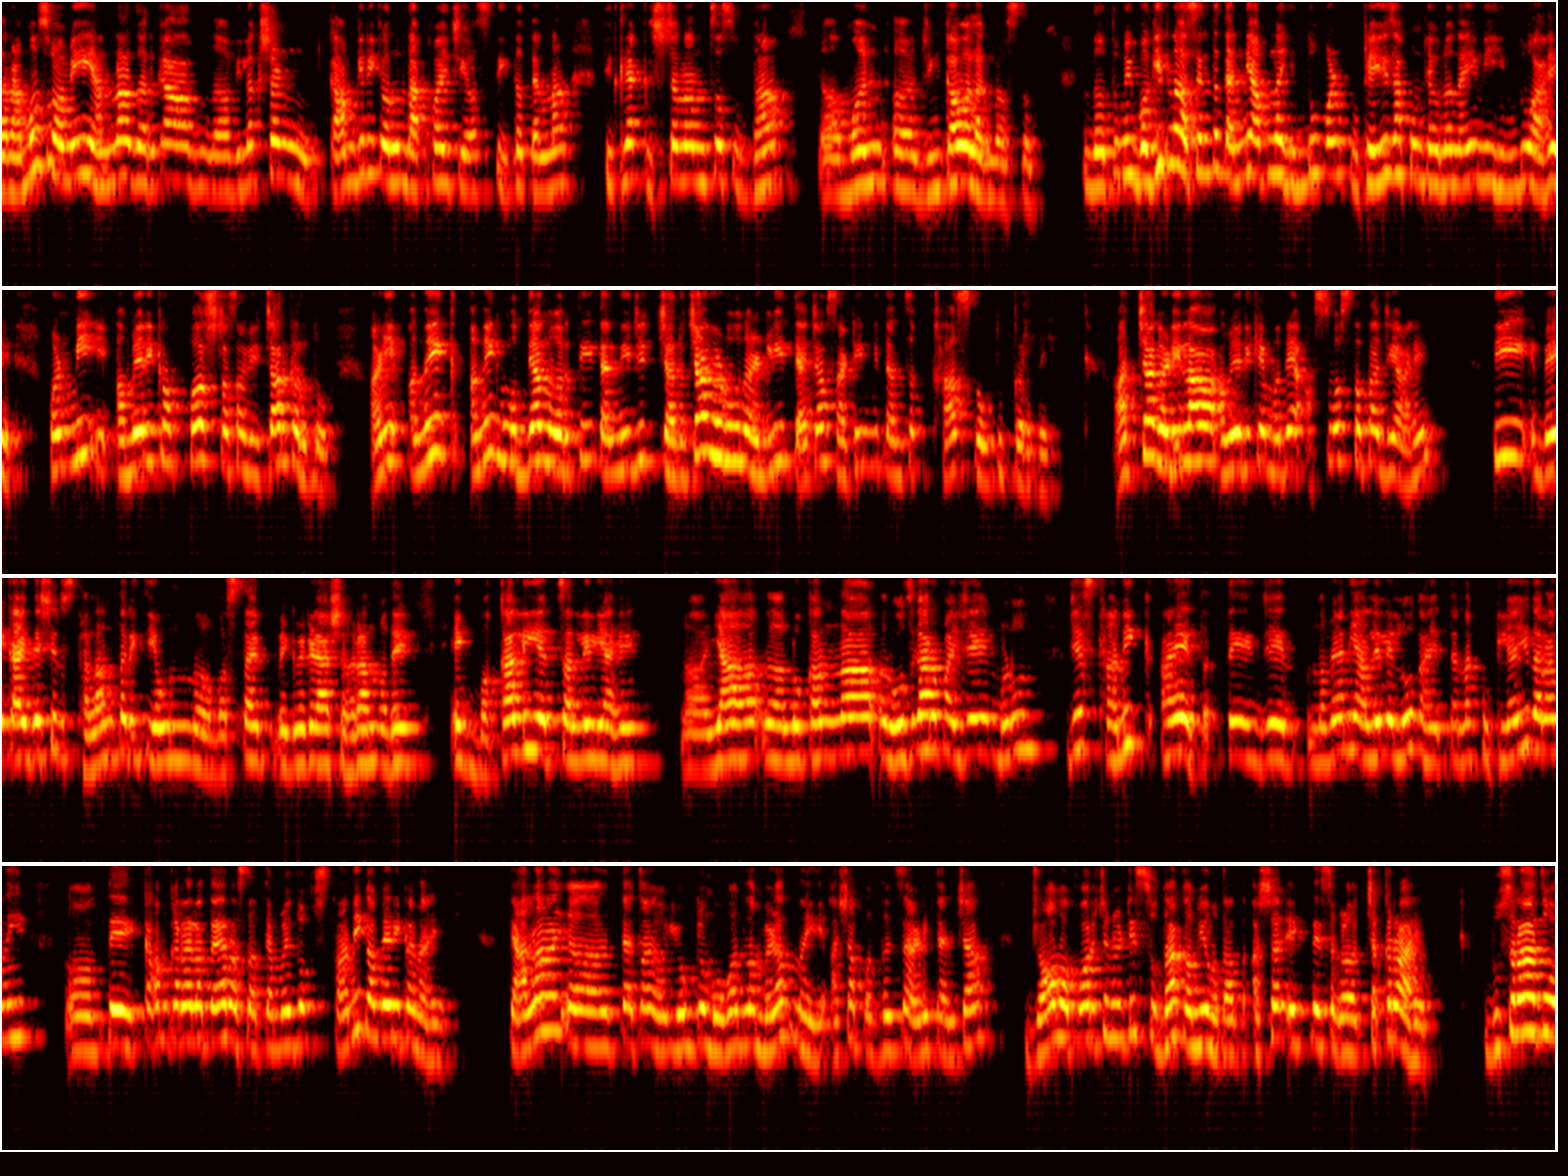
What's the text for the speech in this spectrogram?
रामस्वामी यांना जर का विलक्षण कामगिरी करून दाखवायची असती तर त्यांना तिथल्या ख्रिश्चनांचं सुद्धा मन जिंकावं लागलं असतं. तुम्ही बघितलं असेल तर त्यांनी आपलं हिंदू पण कुठेही झाकून ठेवलं नाही. मी हिंदू आहे पण मी अमेरिका फर्स्ट असा विचार करतो. आणि अनेक अनेक मुद्द्यांवरती त्यांनी जी चर्चा घडवून आणली त्याच्यासाठी मी त्यांचं खास कौतुक करते. आजच्या घडीला अमेरिकेमध्ये अस्वस्थता जी आहे ती बेकायदेशीर स्थलांतरित येऊन बसतायत वेगवेगळ्या शहरांमध्ये. एक बकाली येत चाललेली आहे. या लोकांना रोजगार पाहिजे म्हणून जे स्थानिक आहेत ते जे नव्याने आलेले लोक आहेत त्यांना कुठल्याही दराने ते काम करायला तयार असतात. त्यामुळे जो स्थानिक अमेरिकन आहे त्याला त्याचा योग्य मोबदला मिळत नाही अशा पद्धतीचा आणि त्यांच्या जॉब ऑपॉर्च्युनिटीज सुद्धा कमी होतात असं एक ते सगळं चक्र आहे. दुसरा जो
